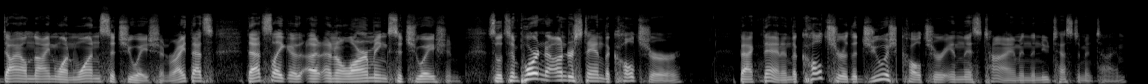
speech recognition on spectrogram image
dial 911 situation, right? That's, that's like a, a, an alarming situation. So it's important to understand the culture back then. And the culture, the Jewish culture in this time, in the New Testament time,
